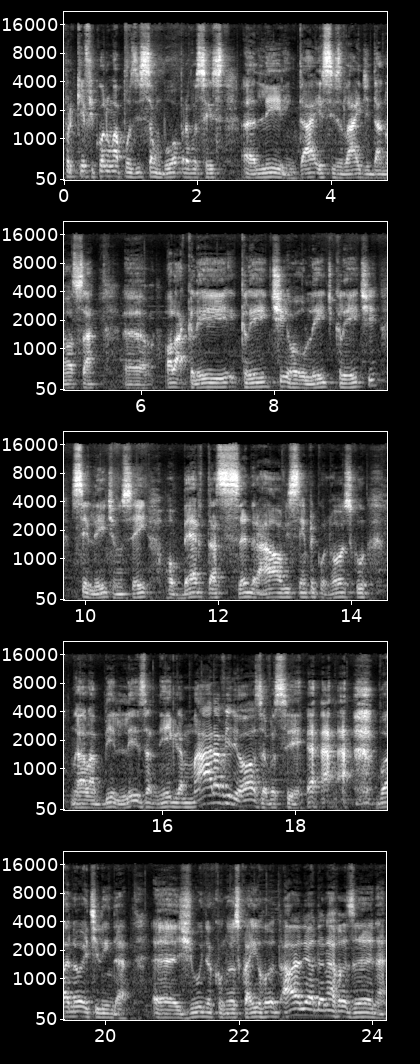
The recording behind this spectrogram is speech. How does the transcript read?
porque ficou numa posição boa para vocês uh, lerem, tá? Esse slide da nossa Uh, olá, Cle, Cleite, ou Leite, Cleite, Celeite, não sei, Roberta Sandra Alves, sempre conosco. Olha beleza negra, maravilhosa você. Boa noite, linda. Uh, Júnior conosco aí. Olha, dona Rosana,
